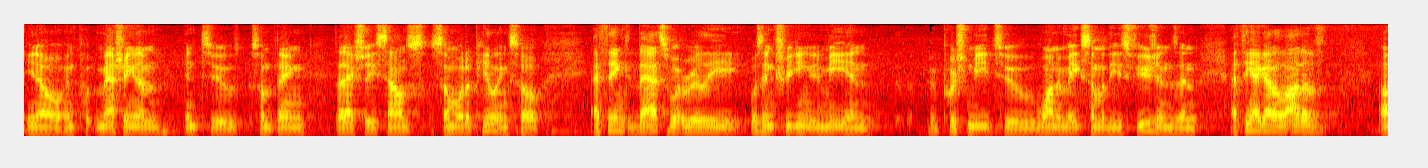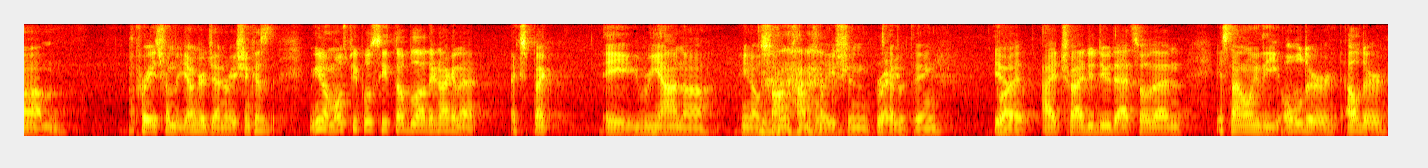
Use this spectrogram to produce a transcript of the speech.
you know, and put, mashing them into something that actually sounds somewhat appealing. So I think that's what really was intriguing to me and it pushed me to want to make some of these fusions. And I think I got a lot of um, praise from the younger generation because, you know, most people see tabla, they're not to expect a Rihanna, you know, song compilation type of thing. Yeah. But I try to do that so then it's not only the older, elder,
